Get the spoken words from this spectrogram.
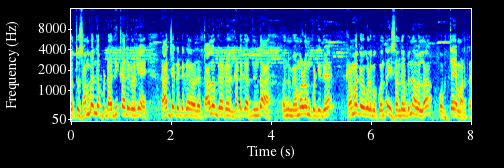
ಮತ್ತು ಸಂಬಂಧಪಟ್ಟ ಅಧಿಕಾರಿಗಳಿಗೆ ರಾಜ್ಯ ಘಟಕ ತಾಲೂಕು ಘಟಕದಿಂದ ಒಂದು ಮೆಮೊರಂ ಕೊಟ್ಟಿದ್ದೇವೆ. ಕ್ರಮ ಕೈಗೊಳ್ಳಬೇಕು ಅಂತ ಈ ಸಂದರ್ಭದಲ್ಲಿ ನಾವೆಲ್ಲ ಒತ್ತಾಯ ಮಾಡ್ತಾ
